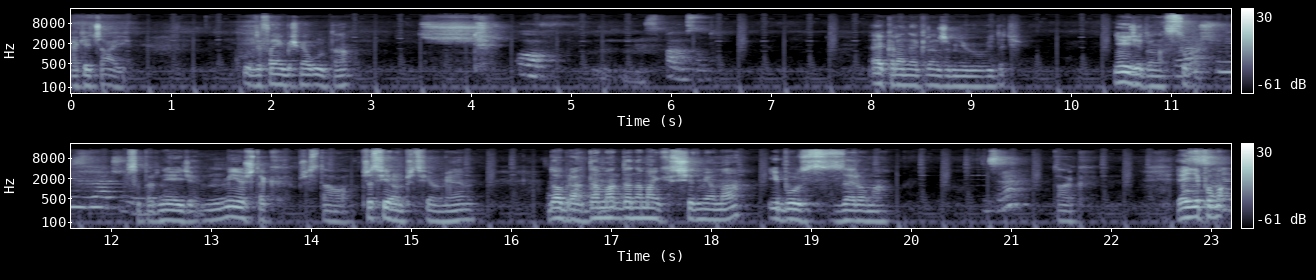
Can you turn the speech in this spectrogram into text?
Jakie czai. Kurde, fajnie jakbyś miał ulta. O, spadam stąd. Ekran, ekran, żeby nie było widać. Nie idzie do nas, super. Mi. Super, nie idzie. Mi już tak przestało. Przed chwilą, przed chwilą miałem. Dobra, Dama, z siedmioma i Bull z zeroma. Zra? Tak. Ja jej nie pomagam.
